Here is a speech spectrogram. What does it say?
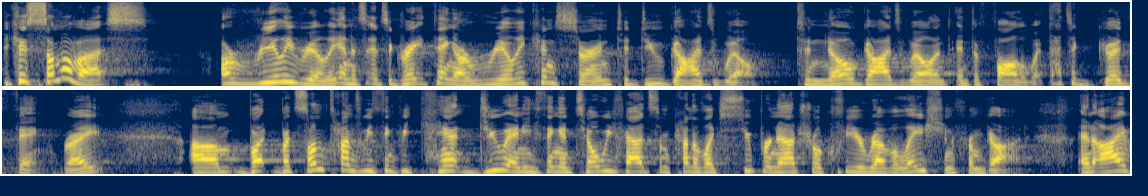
because some of us are really, really, and it's, it's a great thing, are really concerned to do God's will to know God's will and, and to follow it. That's a good thing, right? Um, but, but sometimes we think we can't do anything until we've had some kind of like supernatural, clear revelation from God. And I've,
